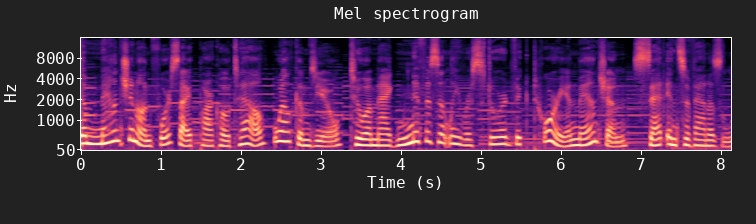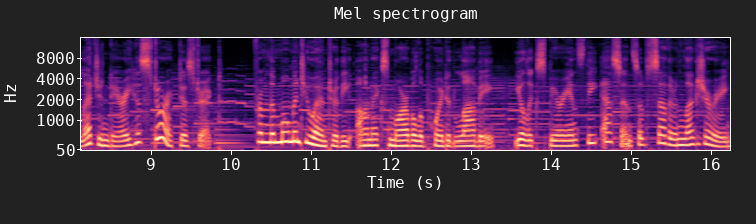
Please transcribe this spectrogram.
The mansion on Forsyth Park Hotel welcomes you to a magnificently restored Victorian mansion set in Savannah's legendary historic district. From the moment you enter the onyx marble appointed lobby, you'll experience the essence of Southern luxury.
